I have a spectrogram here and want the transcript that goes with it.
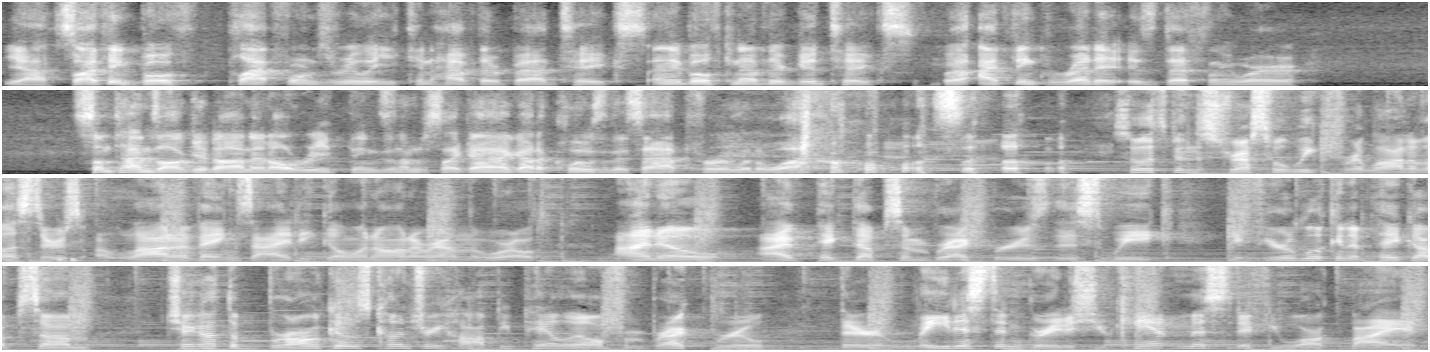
Yeah, so I think both platforms really can have their bad takes, and they both can have their good takes. But I think Reddit is definitely where sometimes I'll get on and I'll read things, and I'm just like, ah, I gotta close this app for a little while. so So it's been a stressful week for a lot of us. There's a lot of anxiety going on around the world. I know I've picked up some Breck brews this week. If you're looking to pick up some, check out the Broncos Country Hoppy Pale Ale from Breck Brew. Their latest and greatest. You can't miss it if you walk by it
